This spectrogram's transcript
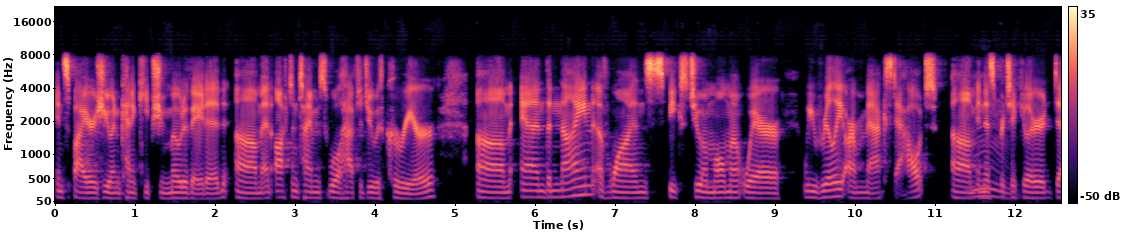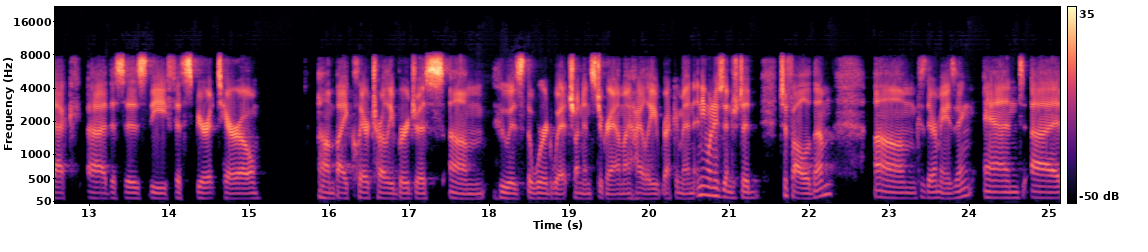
inspires you and kind of keeps you motivated. Um, and oftentimes will have to do with career. Um, and the Nine of Wands speaks to a moment where we really are maxed out. Um, mm. In this mm. particular deck, uh, this is the Fifth Spirit Tarot. Um, by Claire Charlie Burgess, um, who is the Word Witch on Instagram. I highly recommend anyone who's interested to follow them because um, they're amazing. And uh,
